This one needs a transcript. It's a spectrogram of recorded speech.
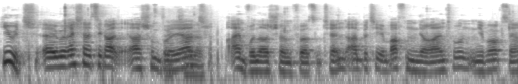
Gut, äh, über Recht hat sie gerade ja, schon belehrt. Ein wunderschönen First Lieutenant. Ah, bitte Ihre Waffen hier reintun, in die Box, ja.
